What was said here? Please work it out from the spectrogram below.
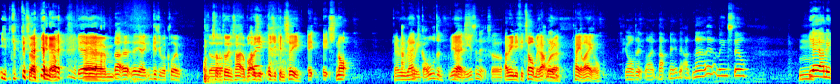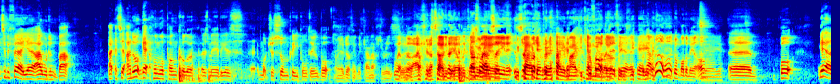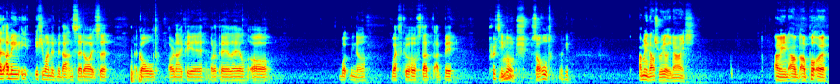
Yeah, So, you know, Yeah, yeah. um, that, uh, yeah, it gives you a clue. So, So the title, but I as mean- you as you can see, it it's not very red. very golden. Yeah, really, isn't it? So I mean, if you told me that I were mean- a pale ale, if you hold it like that, maybe. I, no, I mean, still. Hmm. Yeah, I mean, to be fair, yeah, I wouldn't bat. I, I don't get hung up on colour as maybe as uh, much as some people do, but I mean, I don't think we can after us. Well, uh, no, I can- tiny deal, can that's we why I'm saying it, We so- can't get very high and mighty, can we? I don't did, think. yeah. But now- no, no, it don't bother me at all. yeah, yeah. Um, but yeah, I mean, if you handed me that and said, "Oh, it's a, a gold or an IPA or a pale ale or what you know, West Coast," I'd, I'd be pretty Hmm. much sold. I mean, that's really nice. I mean, I'll, I'll put a,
